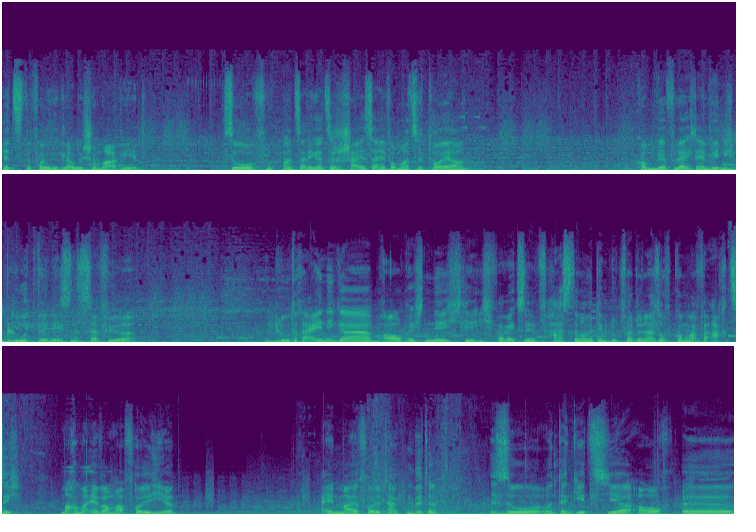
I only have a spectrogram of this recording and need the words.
letzte Folge, glaube ich, schon mal erwähnt. So, Flugpanzer, die ganze Scheiße einfach mal zu teuer. Bekommen wir vielleicht ein wenig Blut wenigstens dafür. Blutreiniger brauche ich nicht. Ich verwechsel den fast immer mit dem Blutverdünner. So, guck mal, für 80 machen wir einfach mal voll hier. Einmal voll tanken, bitte. So, und dann geht's hier auch, äh,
